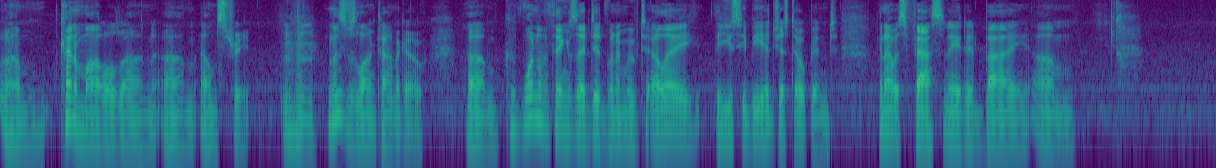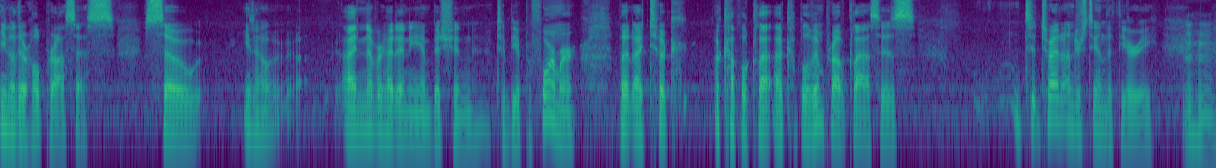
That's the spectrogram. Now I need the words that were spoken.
um, kind of modeled on um, Elm Street. Mhm. And this was a long time ago. Um, one of the things I did when I moved to LA, the UCB had just opened, and I was fascinated by um, you know their whole process. So you know, I never had any ambition to be a performer, but I took a couple cla- a couple of improv classes to try to understand the theory, Mhm.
